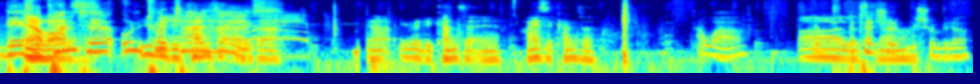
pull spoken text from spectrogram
Der ist Ja, eine Kante und total Kante, heiß. Alter. Ja, über die Kante, ey. Heiße Kante. Aua. Alles Tätschelt klar. mich schon wieder.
